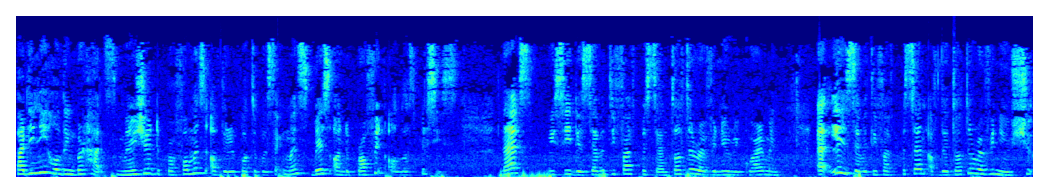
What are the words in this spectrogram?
Padini Holding Berhad measured the performance of the reportable segments based on the profit or loss basis. Next, we see the 75% total revenue requirement. At least 75% of the total revenue should,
